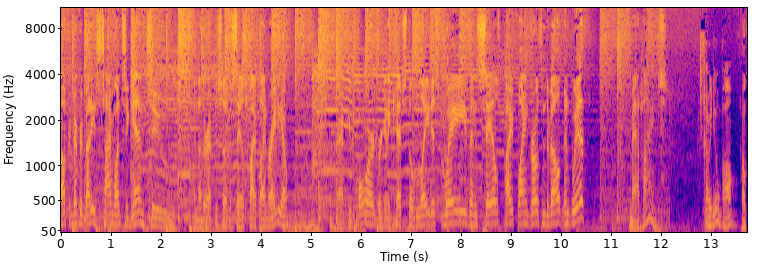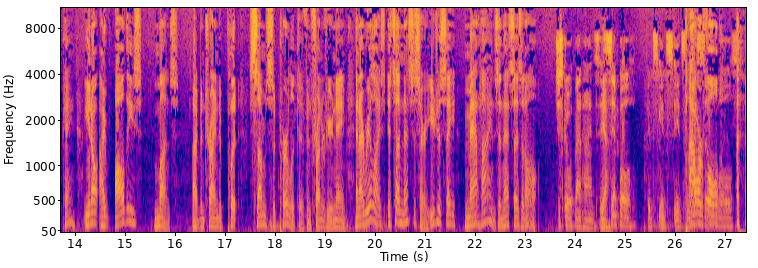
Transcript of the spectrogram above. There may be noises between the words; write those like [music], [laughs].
Welcome, everybody. It's time once again to another episode of Sales Pipeline Radio. Grab your board. We're going to catch the latest wave in sales pipeline growth and development with Matt Heinz. How are we doing, Paul? Okay. You know, I all these months I've been trying to put some superlative in front of your name, and I realize it's unnecessary. You just say Matt Heinz, and that says it all. Just go with Matt Heinz. It's Yeah. simple. It's it's it's Powerful. [laughs]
